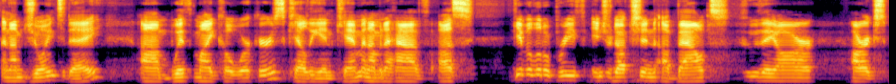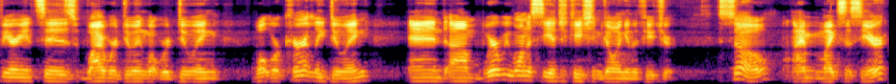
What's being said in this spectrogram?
And I'm joined today um, with my coworkers, Kelley and Kim, and I'm going to have us give a little brief introduction about who they are, our experiences, why we're doing what we're doing, what we're currently doing, and um, where we want to see education going in the future. So, I'm Mike Cecere.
